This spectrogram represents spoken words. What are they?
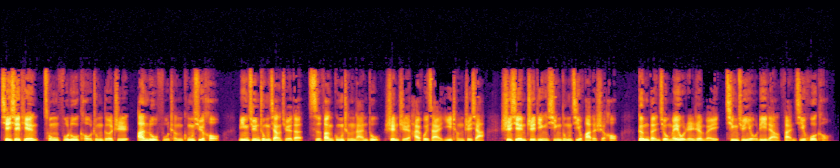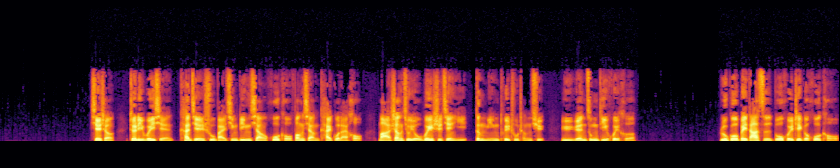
前些天从俘虏口中得知安陆府城空虚后，明军众将觉得此番攻城难度甚至还会在宜城之下。事先制定行动计划的时候，根本就没有人认为清军有力量反击豁口。先生，这里危险！看见数百清兵向豁口方向开过来后，马上就有卫士建议邓明退出城去，与元宗帝会合。如果被打死夺回这个豁口。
